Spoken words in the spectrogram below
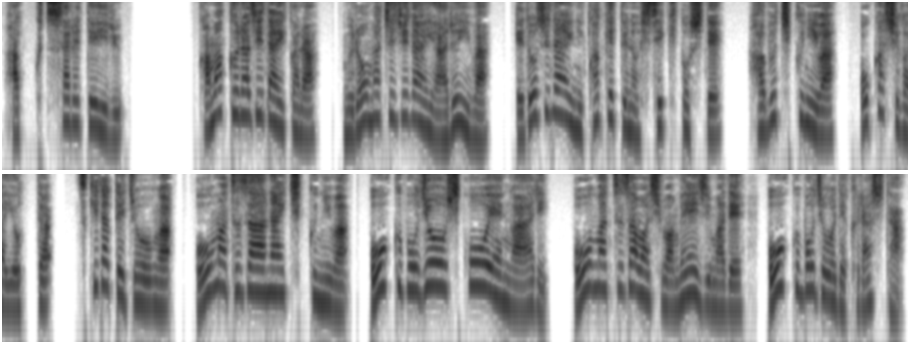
発掘されている。鎌倉時代から室町時代あるいは江戸時代にかけての史跡として、羽生地区にはお菓子が寄った月立城が、大松沢内地区には大久保城址公園があり、大松沢市は明治まで大久保城で暮らした。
